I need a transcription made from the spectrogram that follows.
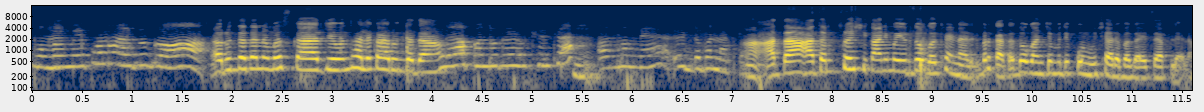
मी पण आहे गं. गं. अरुण दादा नमस्कार. जेवण झालं का अरुण दादा? तर आपण दोघे खेळूया हम्म. आणि मम्मी इडं बनवते. हा, आता आता प्रशिका आणि मयूर दोघं खेळणार आहेत बरं का. आता दोघांच्या मध्ये कोण हुशार आहे बघायचं आपल्याला.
